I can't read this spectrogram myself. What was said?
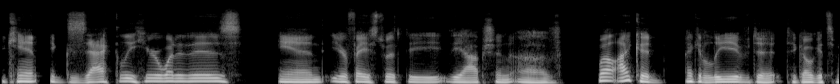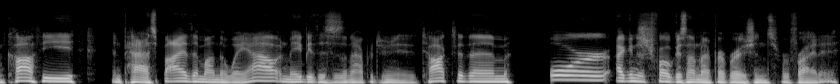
You can't exactly hear what it is, and you're faced with the the option of, well, I could I could leave to to go get some coffee and pass by them on the way out, and maybe this is an opportunity to talk to them, or I can just focus on my preparations for Friday.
